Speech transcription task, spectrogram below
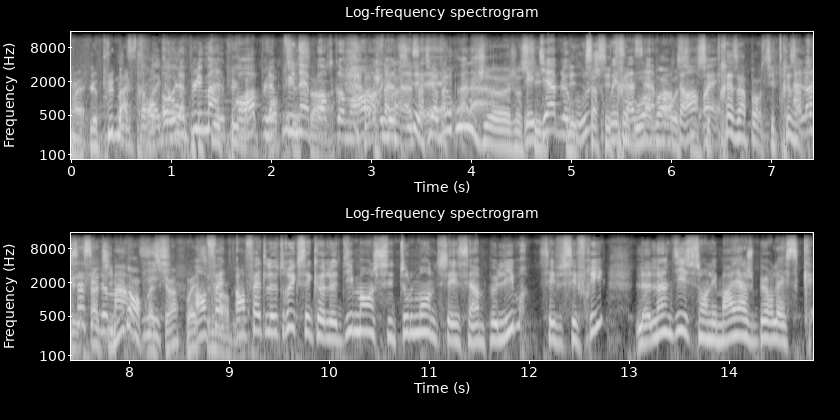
Ouais, Le plus mal Extravagant. propre. oh, le plus mal propre, le plus n'importe comment. Alors, il y a aussi les c'est- diables rouges, euh, Jocelyne. Les diables rouges, Ça, c'est très important, C'est très important. C'est très Alors ça c'est le intimidant mardi. presque. hein. En fait, mardi. en fait, le truc c'est que le dimanche c'est tout le monde, c'est c'est un peu libre, c'est c'est free. Le lundi ce sont les mariages burlesques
